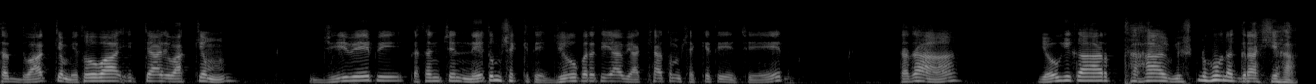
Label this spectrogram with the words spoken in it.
तद्वाक्यं यतो वा इत्यादिवाक्यं जीवेपि कथञ्चित् नेतुं शक्यते, जीवपरतया व्याख्यातुं शक्यते चेत् तदा यौगिकार्थः विष्णुः न ग्राह्यः,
